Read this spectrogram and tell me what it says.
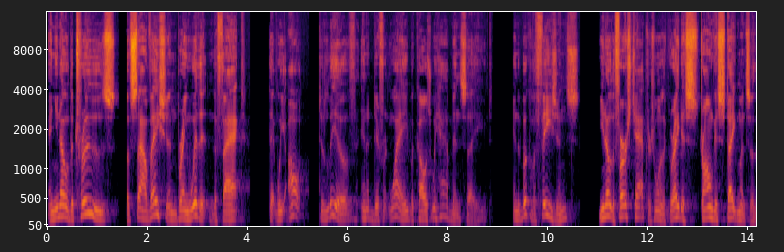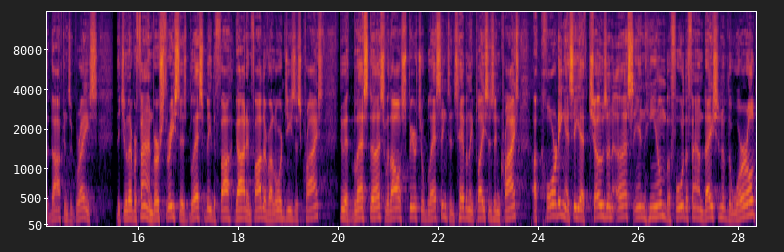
And you know, the truths of salvation bring with it the fact that we ought to live in a different way because we have been saved. In the book of Ephesians, you know, the first chapter is one of the greatest, strongest statements of the doctrines of grace that you'll ever find. Verse 3 says, Blessed be the God and Father of our Lord Jesus Christ, who hath blessed us with all spiritual blessings in heavenly places in Christ, according as he hath chosen us in him before the foundation of the world,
